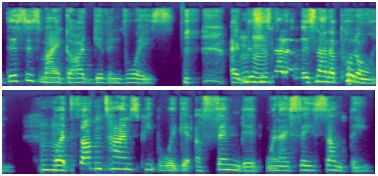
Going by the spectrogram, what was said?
this is my God-given voice. mm-hmm. This is not a, it's not a put on. Mm-hmm. But sometimes people would get offended when I say something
